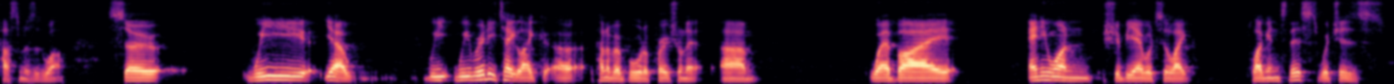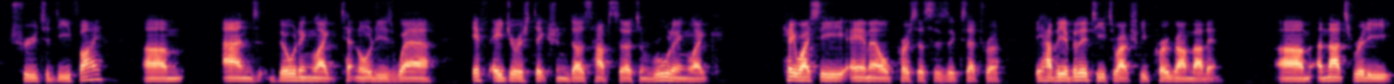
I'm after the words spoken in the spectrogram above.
customers as well. So we, yeah, we we really take like a kind of a broad approach on it, um, whereby anyone should be able to like plug into this, which is true to DeFi, um, and building like technologies where if a jurisdiction does have certain ruling like KYC, AML processes, etc., they have the ability to actually program that in, um, and that's really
